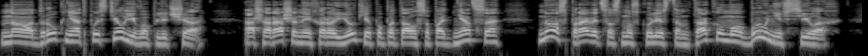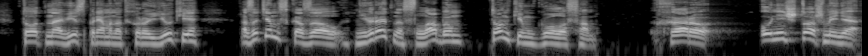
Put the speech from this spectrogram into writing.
но друг не отпустил его плечо. Ошарашенный Харуюки попытался подняться, но справиться с мускулистым Такому был не в силах. Тот навис прямо над Харуюки, а затем сказал невероятно слабым, тонким голосом. «Хару, уничтожь меня!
